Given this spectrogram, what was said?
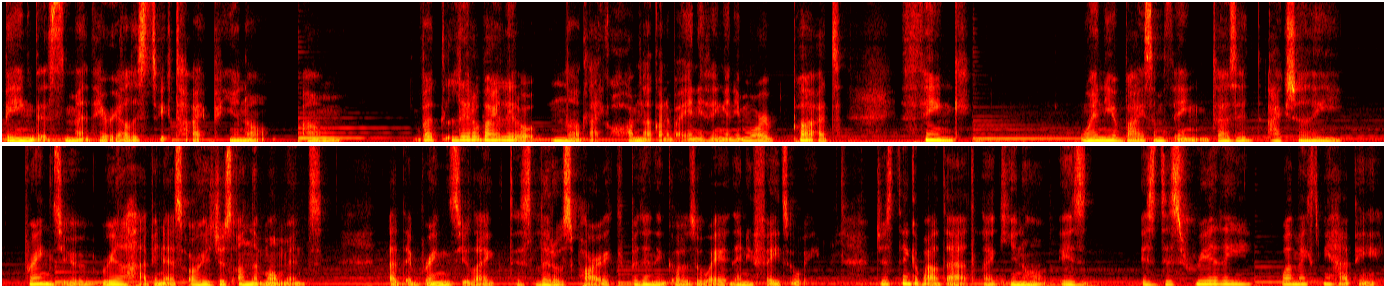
being this materialistic type, you know. Um, but little by little, not like, oh, I'm not gonna buy anything anymore, but think when you buy something, does it actually brings you real happiness or is just on the moment that it brings you like this little spark, but then it goes away, then it fades away just think about that like you know is is this really what makes me happy.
